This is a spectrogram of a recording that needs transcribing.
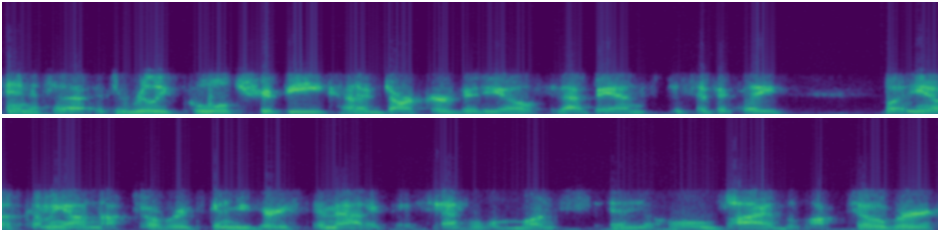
and it's a it's a really cool, trippy, kind of darker video for that band specifically. But you know, it's coming out in October. It's going to be very thematic of that whole month and the whole vibe of October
